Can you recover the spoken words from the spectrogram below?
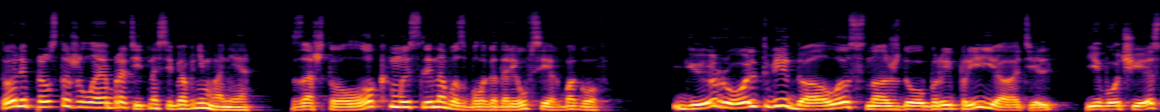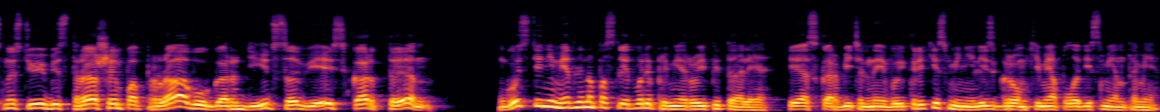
то ли просто желая обратить на себя внимание, за что Лок мысленно возблагодарил всех богов. «Герольд Видалос, наш добрый приятель. Его честностью и бесстрашием по праву гордится весь Картен». Гости немедленно последовали примеру Эпиталия, и оскорбительные выкрики сменились громкими аплодисментами.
